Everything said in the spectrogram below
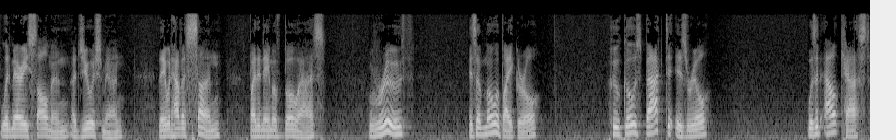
would marry Salmon, a Jewish man. They would have a son by the name of Boaz. Ruth is a Moabite girl who goes back to Israel, was an outcast,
